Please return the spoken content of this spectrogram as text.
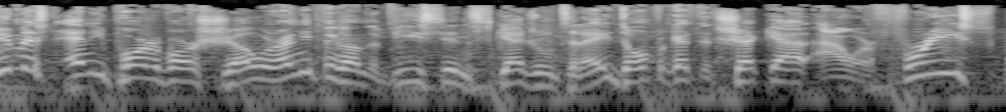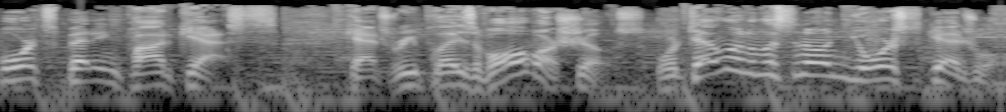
If you missed any part of our show or anything on the VSIN schedule today, don't forget to check out our free sports betting podcasts. Catch replays of all of our shows or download and listen on your schedule.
